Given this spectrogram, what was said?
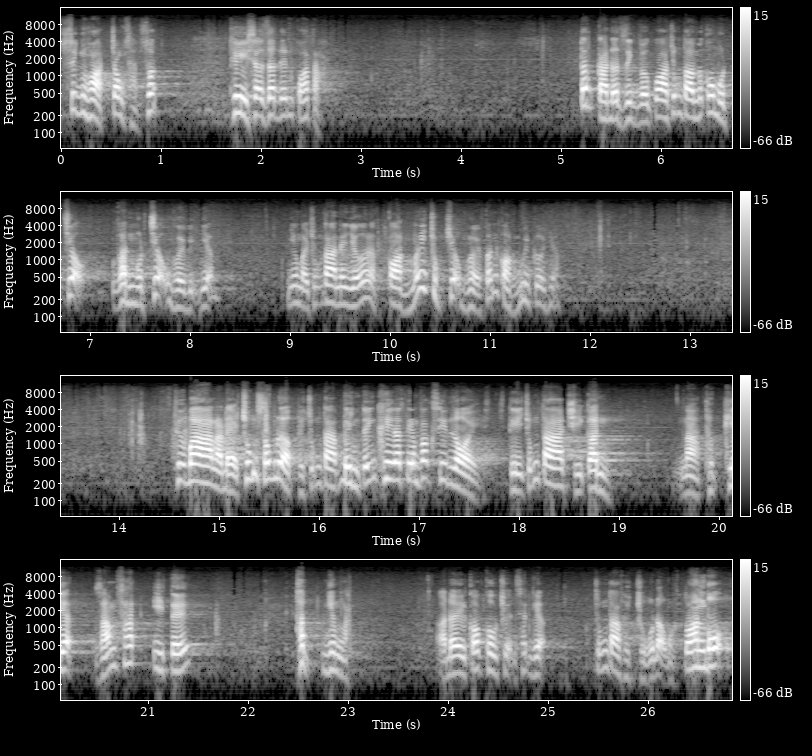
sinh hoạt, trong sản xuất thì sẽ dẫn đến quá tải. Tất cả đợt dịch vừa qua chúng ta mới có một triệu, gần một triệu người bị nhiễm. Nhưng mà chúng ta nên nhớ là còn mấy chục triệu người vẫn còn nguy cơ nhiễm. Thứ ba là để chúng sống được thì chúng ta bình tĩnh khi đã tiêm vaccine rồi thì chúng ta chỉ cần là thực hiện giám sát y tế thật nghiêm ngặt. Ở đây có câu chuyện xét nghiệm. Chúng ta phải chủ động toàn bộ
